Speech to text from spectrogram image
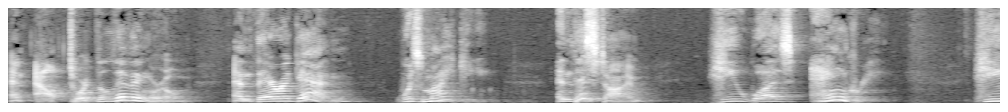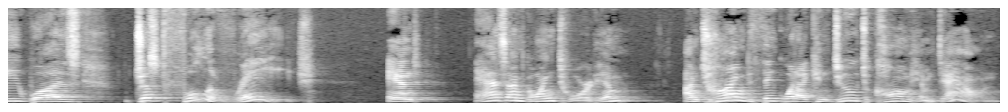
and out toward the living room. And there again was Mikey. And this time, he was angry. He was just full of rage. And as I'm going toward him, I'm trying to think what I can do to calm him down.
